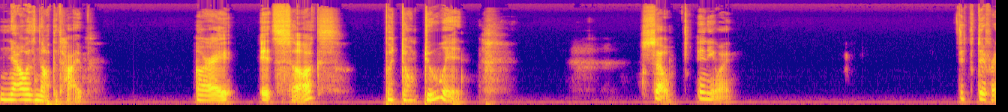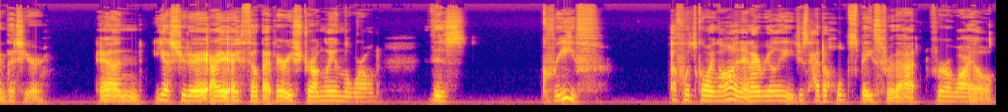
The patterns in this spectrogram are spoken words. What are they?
now is not the time. Alright? It sucks, but don't do it. So, anyway, it's different this year. And yesterday, I, I felt that very strongly in the world. This grief of what's going on, and I really just had to hold space for that for a while.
